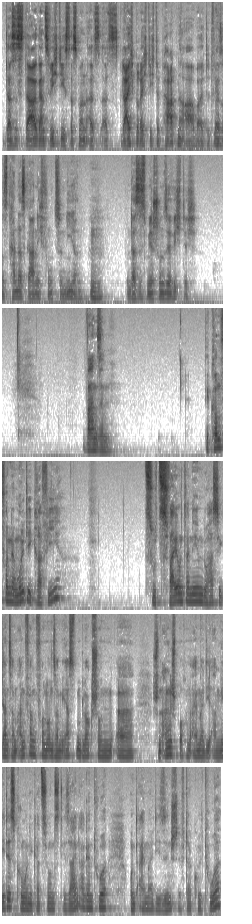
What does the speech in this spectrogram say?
dass es da ganz wichtig ist, dass man als, als gleichberechtigte Partner arbeitet, weil ja. sonst kann das gar nicht funktionieren. Mhm. Und das ist mir schon sehr wichtig. Wahnsinn. Wir kommen von der Multigraphie zu zwei Unternehmen. Du hast sie ganz am Anfang von unserem ersten Blog schon, äh, schon angesprochen. Einmal die Amedis Kommunikationsdesignagentur und einmal die Sinnstifter Kultur.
